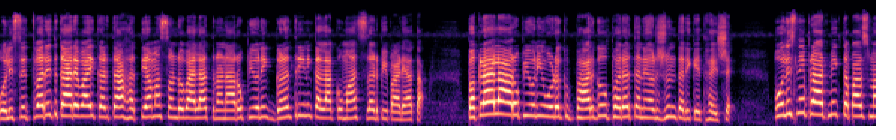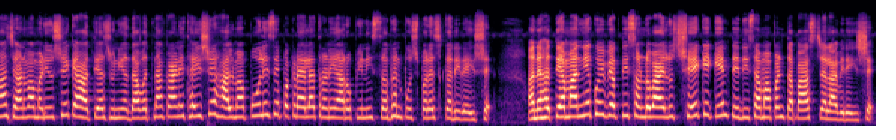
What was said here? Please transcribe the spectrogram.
પોલીસે ત્વરિત કાર્યવાહી કરતા હત્યામાં સંડોવાયેલા ત્રણ આરોપીઓને ગણતરીની કલાકોમાં જ ઝડપી પાડ્યા હતા. પકડાયેલા આરોપીઓની ઓળખ ભાર્ગવ ભરત અને અર્જુન તરીકે થઈ છે. પોલીસની પ્રાથમિક તપાસમાં જાણવા મળ્યું છે કે આ હત્યા જૂની અદાવતના કારણે થઈ છે. હાલમાં પોલીસે પકડાયેલા ત્રણેય આરોપીની સઘન પૂછપરછ કરી રહી છે. અને હત્યામાં અન્ય કોઈ વ્યક્તિ સંડોવાયેલું છે કે કેમ તે દિશામાં પણ તપાસ ચલાવી રહી છે.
